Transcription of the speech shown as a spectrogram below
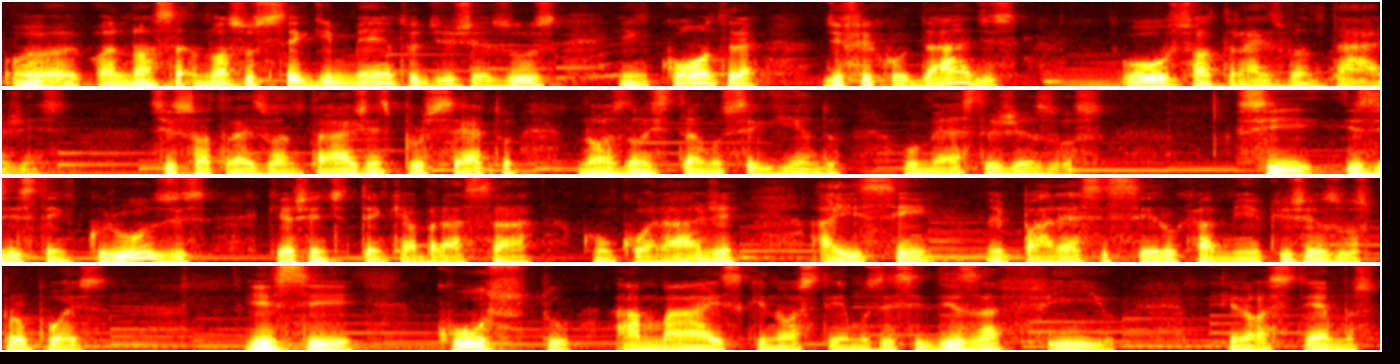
O, a nossa, o nosso seguimento de Jesus encontra dificuldades ou só traz vantagens? Se só traz vantagens, por certo, nós não estamos seguindo o Mestre Jesus. Se existem cruzes que a gente tem que abraçar com coragem, aí sim me parece ser o caminho que Jesus propôs. Esse custo a mais que nós temos, esse desafio que nós temos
